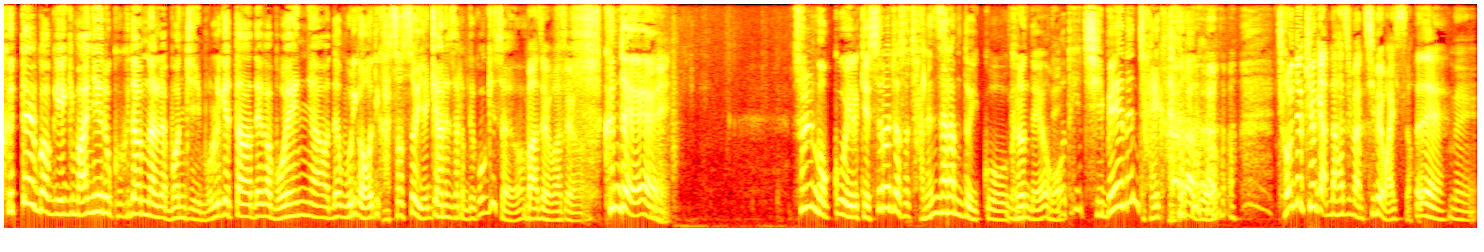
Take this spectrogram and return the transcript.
그때 막 얘기 많이 해놓고 그 다음 날 뭔지 모르겠다. 내가 뭐 했냐. 내가 우리가 어디 갔었어. 얘기하는 사람들 꼭 있어요. 맞아요, 맞아요. 근데 네. 술 먹고 이렇게 쓰러져서 자는 사람도 있고 네. 그런데요. 네. 어떻게 집에는 잘 가더라고요. 전혀 기억이 안 나 하지만 집에 와 있어. 네. 네.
